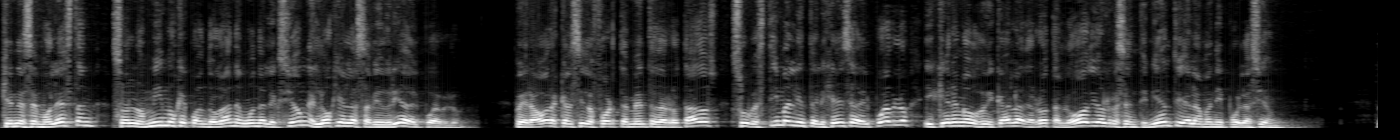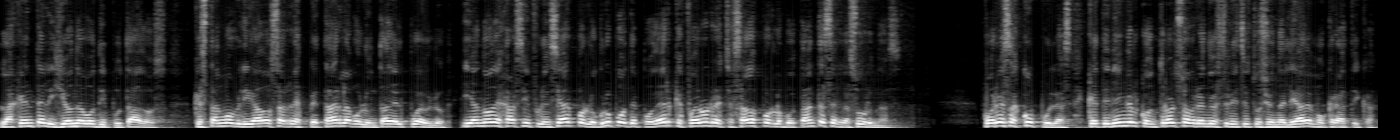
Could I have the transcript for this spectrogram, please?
Quienes se molestan son los mismos que cuando ganan una elección elogian la sabiduría del pueblo. Pero ahora que han sido fuertemente derrotados, subestiman la inteligencia del pueblo y quieren adjudicar la derrota al odio, al resentimiento y a la manipulación. La gente eligió nuevos diputados, que están obligados a respetar la voluntad del pueblo y a no dejarse influenciar por los grupos de poder que fueron rechazados por los votantes en las urnas. Por esas cúpulas que tenían el control sobre nuestra institucionalidad democrática.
